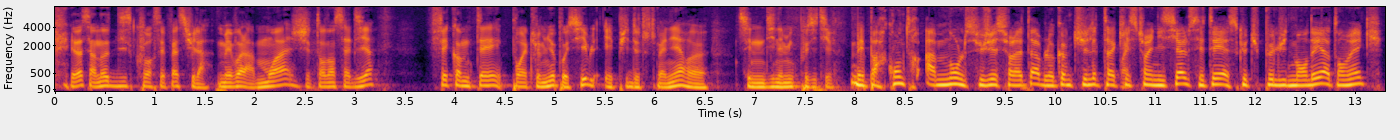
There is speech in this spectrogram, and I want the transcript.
Et là, c'est un autre discours, c'est pas celui-là. Mais voilà, moi, j'ai tendance à dire, fais comme t'es pour être le mieux possible. Et puis, de toute manière, euh, c'est une dynamique positive. Mais par contre, amenons le sujet sur la table. Comme tu l'as- ta question initiale, c'était est-ce que tu peux lui demander à ton mec?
